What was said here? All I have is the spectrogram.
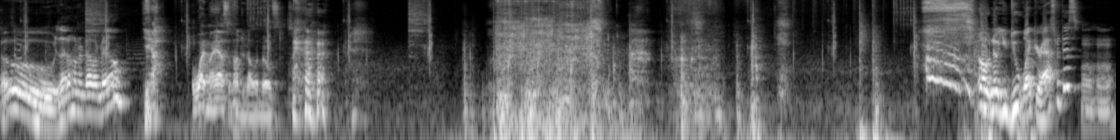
Oh, is that a hundred dollar bill? Yeah. I wipe my ass with hundred dollar bills. Oh no, you do wipe your ass with this? Mm-hmm.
